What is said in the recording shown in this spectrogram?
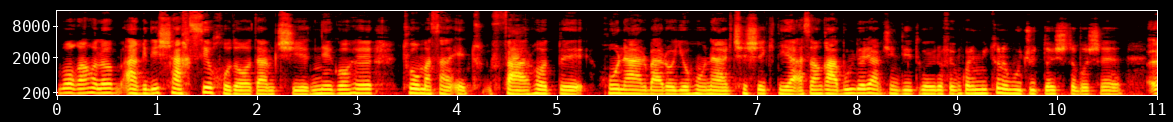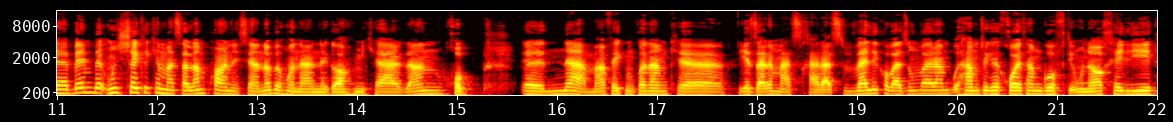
واقعا حالا عقیده شخصی خود آدم چیه؟ نگاه تو مثلا فرهاد به هنر برای هنر چه شکلیه؟ اصلا قبول داری همچین دیدگاهی رو؟ فکر می‌کنی می‌تونه وجود داشته باشه؟ ببین به اون شکلی که مثلا پارنسیانا به هنر نگاه می‌کردن خب نه من فکر می‌کنم که یه ذره مسخره است. ولی خب از اون ورم همونطور که خودت هم گفتی اونا خیلی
